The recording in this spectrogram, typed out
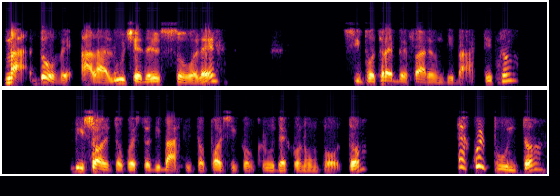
ma dove alla luce del sole si potrebbe fare un dibattito, di solito questo dibattito poi si conclude con un voto. E a quel punto,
